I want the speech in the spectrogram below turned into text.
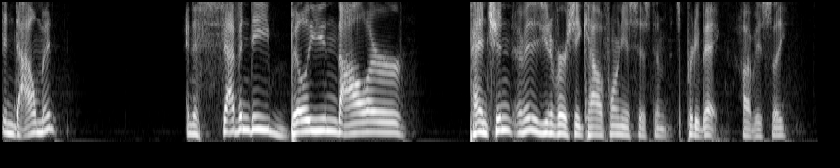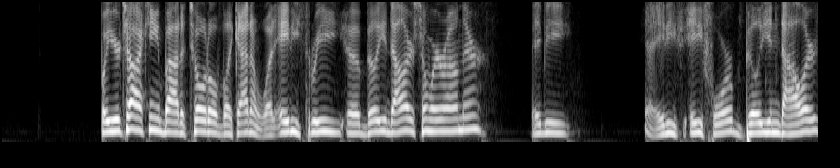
endowment and a $70 billion pension. I mean, the University of California system, it's pretty big, obviously. But you're talking about a total of like, I don't know, what, $83 uh, billion, somewhere around there? Maybe, yeah, 80, $84 billion.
